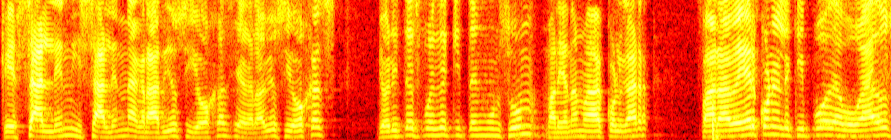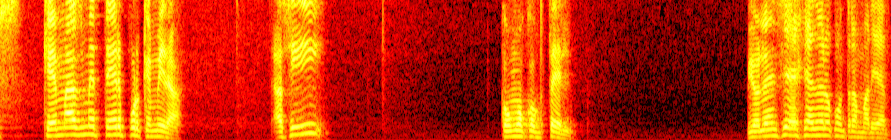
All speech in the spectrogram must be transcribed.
que salen y salen agravios y hojas y agravios y hojas. Y ahorita después de aquí tengo un Zoom, Mariana me va a colgar para ver con el equipo de abogados qué más meter, porque mira, así como cóctel, violencia de género contra Mariana,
